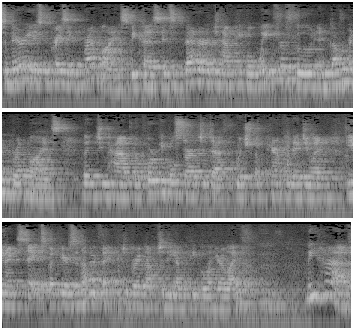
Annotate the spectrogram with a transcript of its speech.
So there he is praising bread lines because it's better to have people wait for food in government bread lines than to have the poor people starve to death, which apparently they do in the United States. But here's another thing to bring up to the young people in your life. We have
